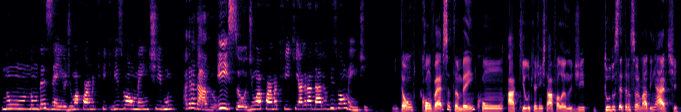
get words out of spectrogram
num, num desenho, de uma forma que fique visualmente muito... Agradável. Isso, de uma forma que fique agradável visualmente. Então, conversa também com aquilo que a gente estava falando de tudo ser transformado em arte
